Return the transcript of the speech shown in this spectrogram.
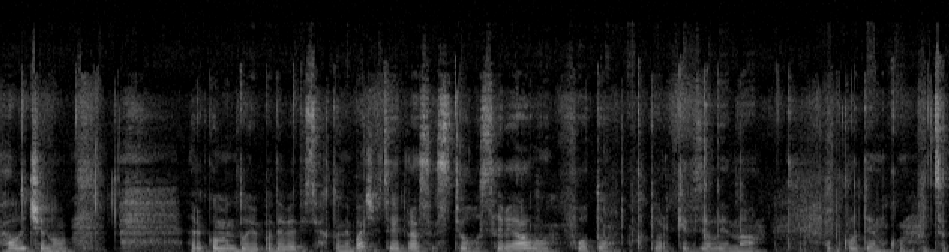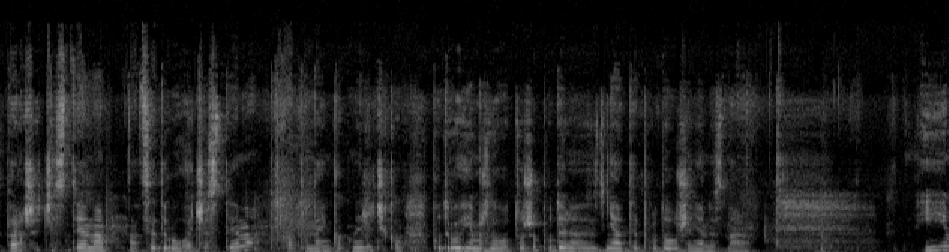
Галичину. Рекомендую подивитися, хто не бачив. Це якраз з цього серіалу фото акторки взяли на обкладинку. Це перша частина, а це друга частина. Така тоненька книжечка. По другій, можливо, теж буде зняти продовження, не знаю. І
